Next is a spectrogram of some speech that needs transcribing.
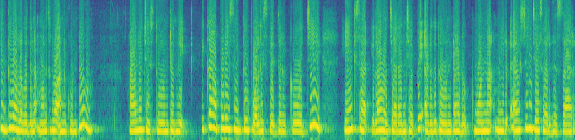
సిద్ధు వాళ్ళ వదిన మనసులో అనుకుంటూ ఆలోచిస్తూ ఉంటుంది. ఇక అప్పుడే సిద్ధు పోలీస్ దగ్గరకు వచ్చి ఏంటి సార్ ఇలా వచ్చారని చెప్పి అడుగుతూ ఉంటాడు. మొన్న మీరు యాక్సిడెంట్ చేశారు కదా సార్.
